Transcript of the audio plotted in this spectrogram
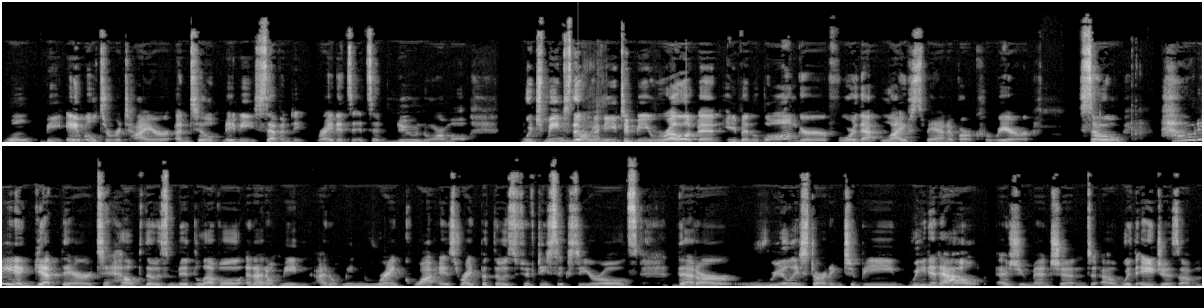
won't be able to retire until maybe 70, right? It's it's a new normal. Which means that right. we need to be relevant even longer for that lifespan of our career. So, how do you get there to help those mid-level and i don't mean i don't mean rank wise right but those 50 60 year olds that are really starting to be weeded out as you mentioned uh, with ageism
